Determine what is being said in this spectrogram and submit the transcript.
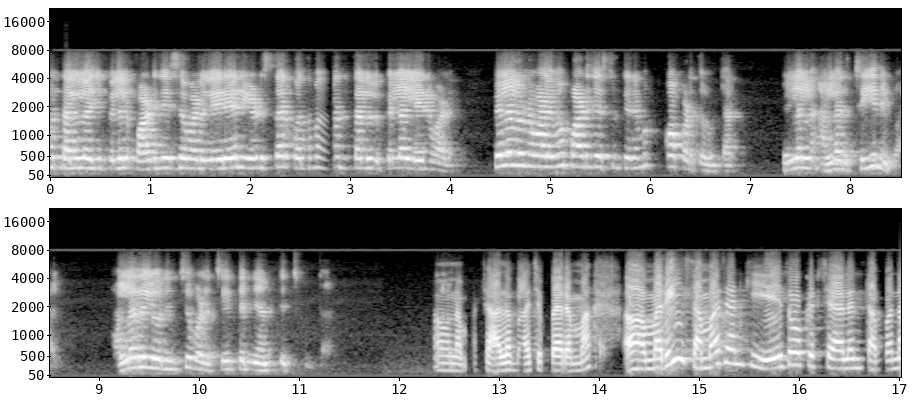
తల్లులు అయ్యి పిల్లలు పాడు చేసేవాళ్ళు లేరే అని ఏడుస్తారు. కొంతమంది తల్లులు పిల్లలు లేని వాళ్ళు పిల్లలు ఉన్న వాళ్ళేమో పాడు చేస్తుంటేనేమో కోపడుతూ ఉంటారు. పిల్లల్ని అల్లరి చెయ్యనివ్వాలి. అల్లరిలో నుంచి వాళ్ళ చైతన్యాన్ని తెచ్చుకుంటారు. అవునమ్మా చాలా బాగా చెప్పారమ్మా. ఆ, మరి సమాజానికి ఏదో ఒకటి చేయాలని తపన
